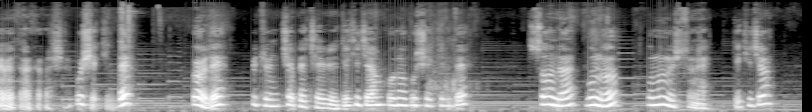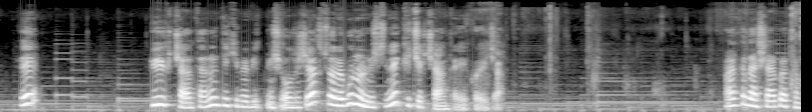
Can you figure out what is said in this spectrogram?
Evet arkadaşlar bu şekilde böyle bütün çepeçevre dikeceğim bunu bu şekilde. Sonra bunu bunun üstüne dikeceğim ve büyük çantanın dikimi bitmiş olacak. Sonra bunun üstüne küçük çantayı koyacağım. Arkadaşlar bakın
